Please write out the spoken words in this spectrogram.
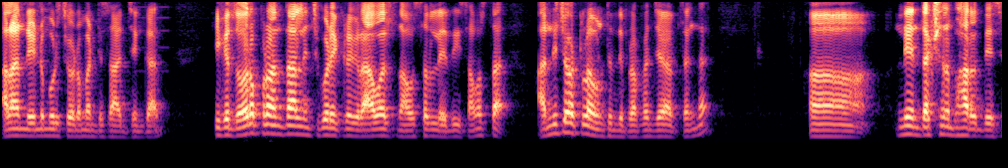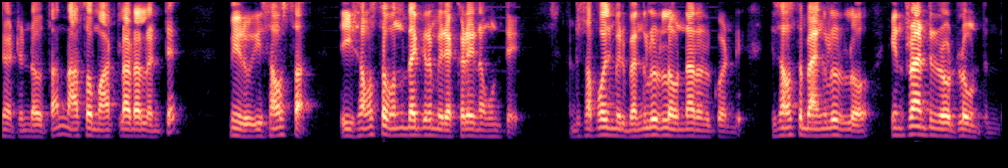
అలాంటి రెండు మూడు చూడమంటే సాధ్యం కాదు. ఇక దూర ప్రాంతాల నుంచి కూడా ఇక్కడికి రావాల్సిన అవసరం లేదు. ఈ సంస్థ అన్ని చోట్ల ఉంటుంది ప్రపంచవ్యాప్తంగా. నేను దక్షిణ భారతదేశం అటెండ్ అవుతాను. నాతో మాట్లాడాలంటే మీరు ఈ సంస్థ ఈ సంస్థ ఉన్న దగ్గర మీరు ఎక్కడైనా ఉంటే అంటే సపోజ్ మీరు బెంగళూరులో ఉన్నారనుకోండి ఈ సంస్థ బెంగళూరులో ఇన్ఫ్రాంటరీ రోడ్లో ఉంటుంది.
